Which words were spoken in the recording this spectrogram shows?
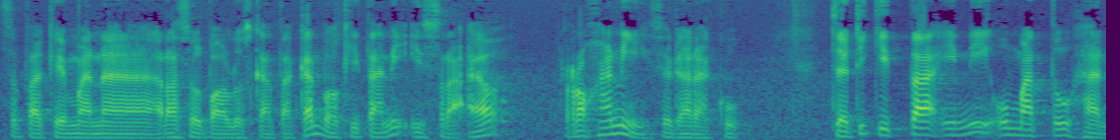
sebagaimana Rasul Paulus katakan bahwa kita ini Israel rohani, saudaraku. Jadi kita ini umat Tuhan,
